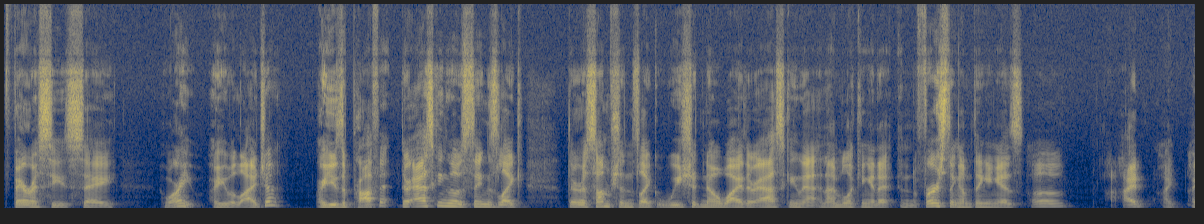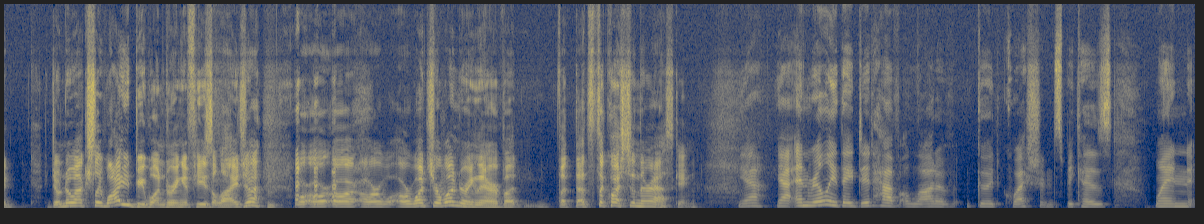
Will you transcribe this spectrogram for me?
Pharisees say, Who are you? Are you Elijah? Are you the prophet? They're asking those things like they're assumptions, like we should know why they're asking that. And I'm looking at it, and the first thing I'm thinking is, uh, I, I, I don't know actually why you'd be wondering if he's Elijah or, or, or, or, or what you're wondering there, but, but that's the question they're asking. Yeah, yeah. And really, they did have a lot of good questions because when,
